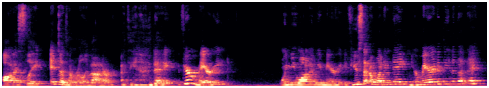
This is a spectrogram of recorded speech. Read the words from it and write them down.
Honestly, it doesn't really matter at the end of the day. If you're married, when you want to be married, if you set a wedding date and you're married at the end of that day,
